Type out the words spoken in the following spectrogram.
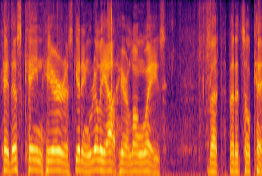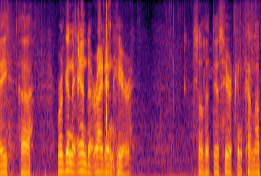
Okay, this cane here is getting really out here a long ways but but it's okay. Uh, we're going to end it right in here so that this here can come up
